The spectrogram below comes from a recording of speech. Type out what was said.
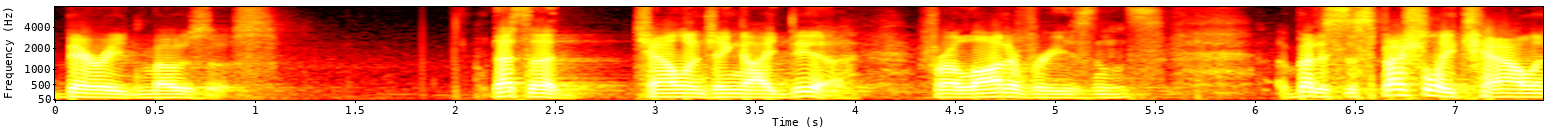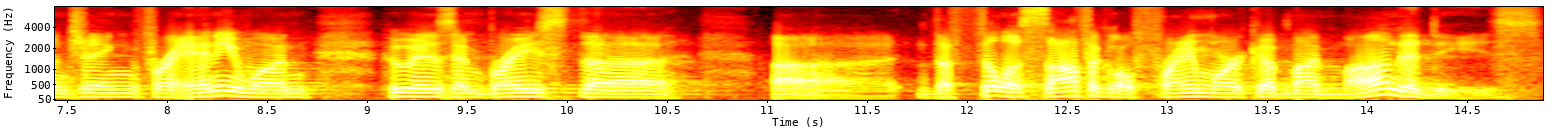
buried Moses. That's a challenging idea for a lot of reasons, but it's especially challenging for anyone who has embraced the, uh, the philosophical framework of Maimonides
